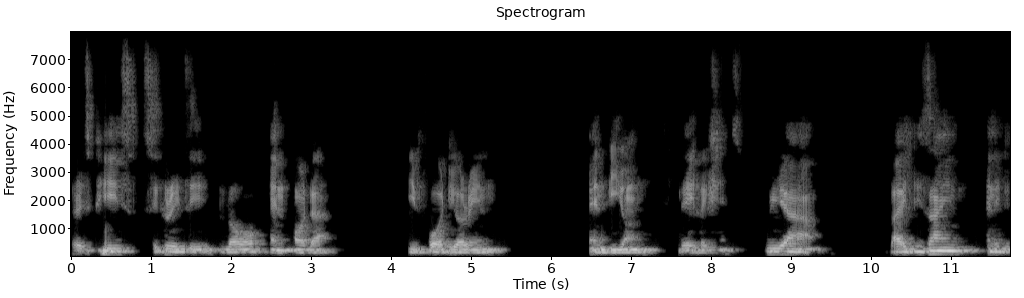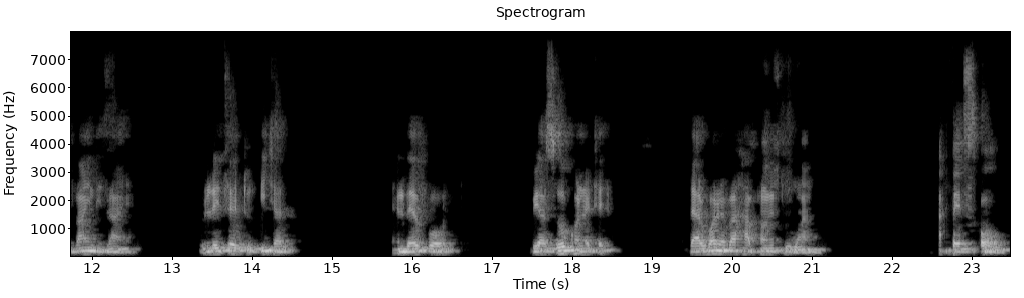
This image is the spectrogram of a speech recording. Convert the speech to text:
there is peace, security, law, and order before, during, and beyond the elections. We are, by design and a divine design, related to each other. And therefore, we are so connected that whatever happens to one affects all.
